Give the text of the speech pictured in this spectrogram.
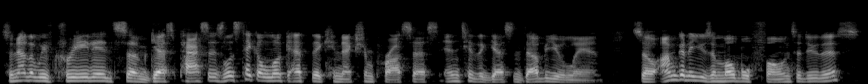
So now that we've created some guest passes, let's take a look at the connection process into the guest WLAN. So I'm going to use a mobile phone to do this.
